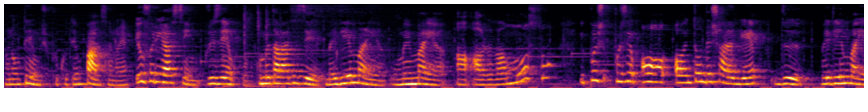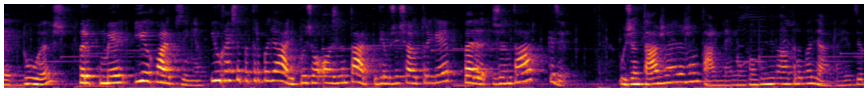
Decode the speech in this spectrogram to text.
Mas não temos, porque o tempo passa, não é? Eu faria assim, por exemplo, como eu estava a dizer, meio-dia e meia, uma e meia à hora do almoço, e depois, por exemplo, ou, ou então deixar a gap de meio-dia e meia, duas, para comer e arrumar a cozinha. E o resto é para trabalhar. E depois ao, ao jantar podemos deixar outra gap para jantar, quer dizer, o jantar já era jantar, né? Não vão continuar a trabalhar, já ia dizer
